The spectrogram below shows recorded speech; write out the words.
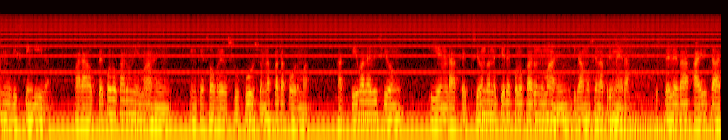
mi distinguida. Para usted colocar una imagen sobre su curso en la plataforma, activa la edición y en la sección donde quiere colocar una imagen, digamos en la primera, usted le da a editar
